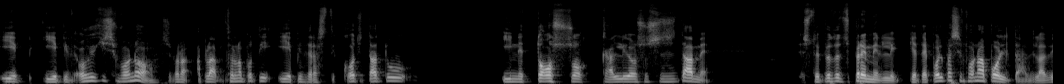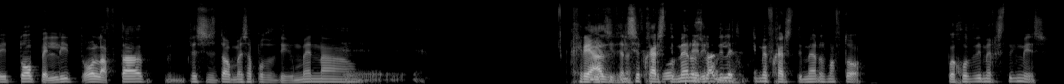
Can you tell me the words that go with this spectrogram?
Η, επι- η επι- όχι, όχι, συμφωνώ, συμφωνώ. Απλά θέλω να πω ότι η επιδραστικότητά του είναι τόσο καλή όσο συζητάμε. στο επίπεδο της Premier League. Για τα υπόλοιπα συμφωνώ απόλυτα. Δηλαδή, το Elite, όλα αυτά, δεν συζητάω μέσα αποδεδειγμένα. Ε... Χρειάζεται. Είσαι ευχαριστημένος, δηλαδή λες ότι είμαι ευχαριστημένος με αυτό που έχω δει μέχρι στιγμής.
